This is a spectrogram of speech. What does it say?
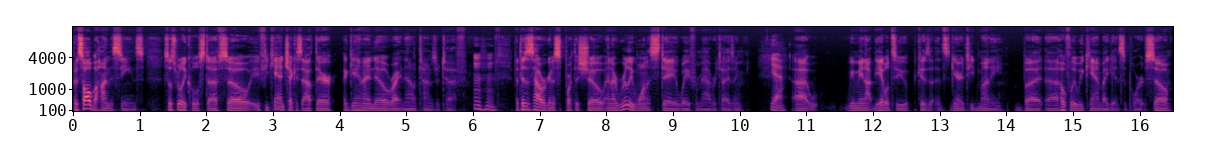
But it's all behind the scenes. So it's really cool stuff. So if you can, check us out there. Again, I know right now times are tough. Mm-hmm. But this is how we're going to support the show. And I really want to stay away from advertising. yeah. Uh, we may not be able to because it's guaranteed money, but uh, hopefully we can by getting support. So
